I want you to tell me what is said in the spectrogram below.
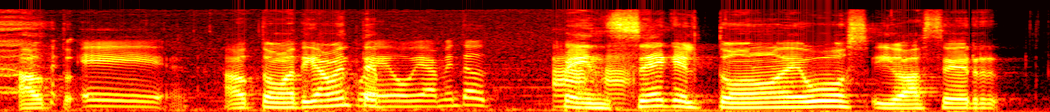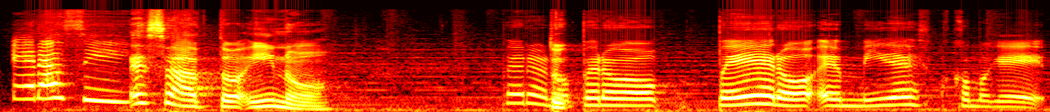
Auto- eh, automáticamente pues obviamente... pensé que el tono de voz iba a ser Era así. exacto y no. Pero Tú- no, pero, pero en mi def- como que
